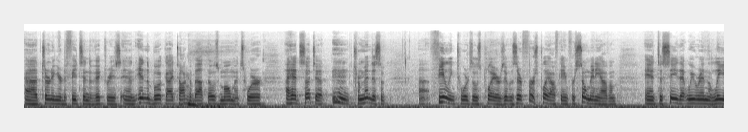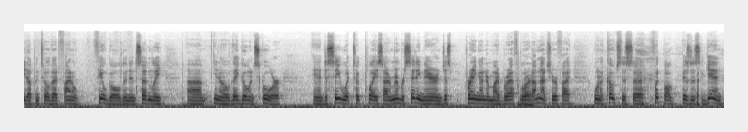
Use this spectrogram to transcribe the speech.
uh, turning your defeats into victories. And in the book, I talk about those moments where I had such a tremendous uh, feeling towards those players. It was their first playoff game for so many of them. And to see that we were in the lead up until that final field goal, and then suddenly, um, you know, they go and score. And to see what took place, I remember sitting there and just praying under my breath, Lord, Right. I'm not sure if I want to coach this uh, football business again.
